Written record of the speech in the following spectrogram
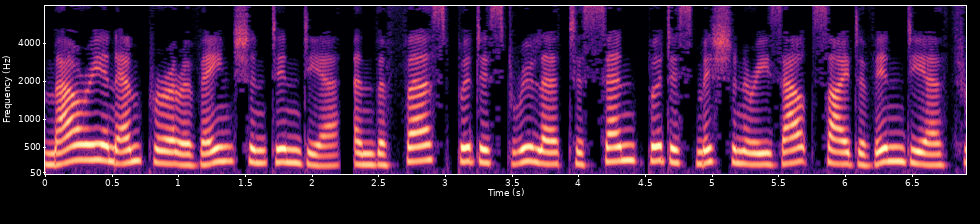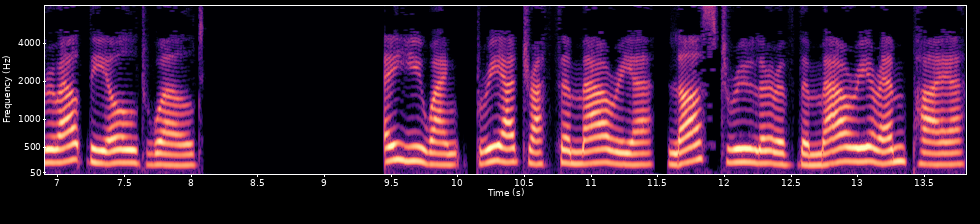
Mauryan emperor of ancient India and the first Buddhist ruler to send Buddhist missionaries outside of India throughout the Old World. Ayuwank Brihadratha Maurya, last ruler of the Maurya Empire.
